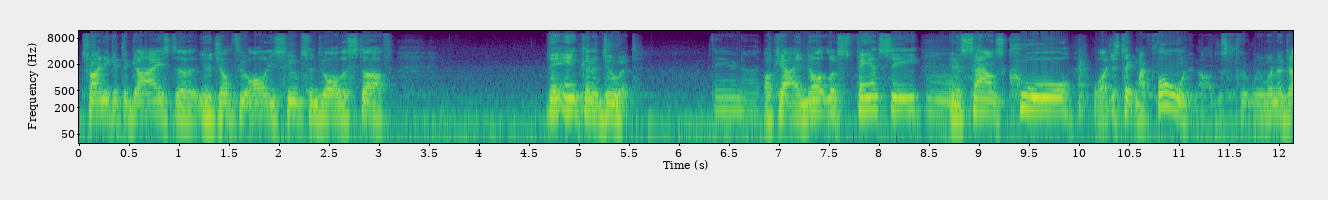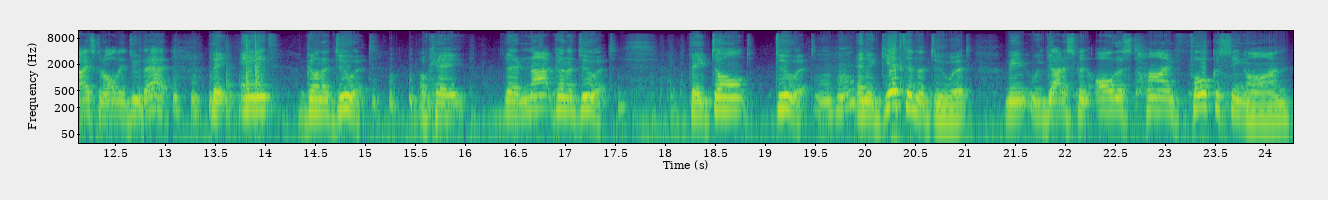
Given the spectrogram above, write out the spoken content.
trying to get the guys to you know jump through all these hoops and do all this stuff they ain't gonna do it They are not. Okay, I know it looks fancy and it sounds cool. Well, I just take my phone and I'll just when the guys can only do that, they ain't gonna do it. Okay, they're not gonna do it. They don't do it. Mm-hmm. And to get them to do it, I mean, we got to spend all this time focusing on.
